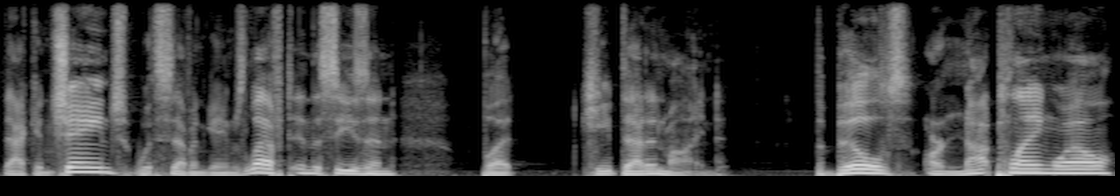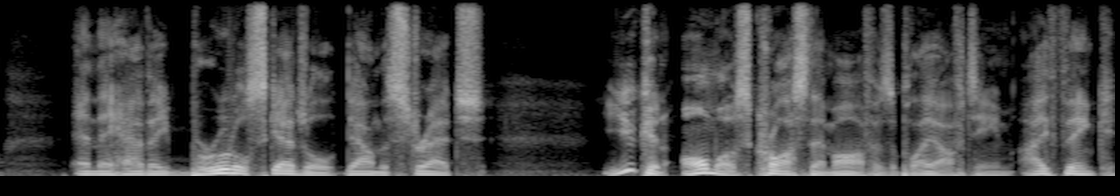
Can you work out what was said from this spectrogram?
that can change with seven games left in the season, but keep that in mind. The Bills are not playing well, and they have a brutal schedule down the stretch. You can almost cross them off as a playoff team. I think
